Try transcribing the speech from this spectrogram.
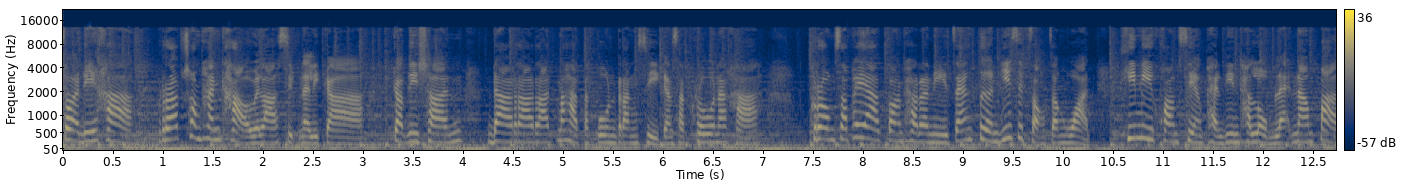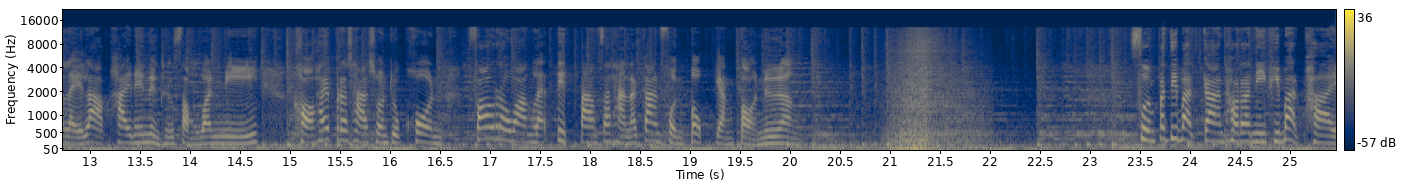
สวัสดีค่ะ รับชมทันข่าวเวลา 10 นาฬิกา กับดิฉัน ดารารัตน์มหาตระกูลรังสีกันสักครู่นะคะ กรมทรัพยากรธรณีแจ้งเตือน 22 จังหวัด ที่มีความเสี่ยงแผ่นดินถล่มและน้ำป่าไหลหลากภายใน 1-2 วันนี้ ขอให้ประชาชนทุกคน เฝ้าระวังและติดตามสถานการณ์ฝนตกอย่างต่อเนื่อง ศูนย์ปฏิบัติการธรณีพิบัติภัย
